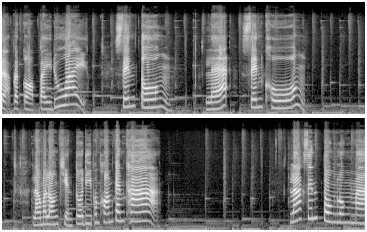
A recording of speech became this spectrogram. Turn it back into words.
จะประกอบไปด้วย เส้นตรง และเส้นโค้ง เรามาลองเขียนตัวดีพร้อมๆกันค่ะ ลากเส้นตรงลงมา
